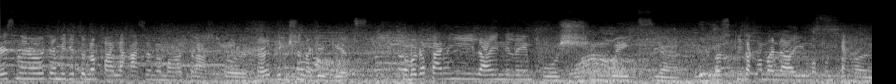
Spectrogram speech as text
Guys, nanonood kami dito ng palakasan ng mga tractor. Kahit di ko siya nagigets. Kumbaga hihilahin nila yung push, yung weights niya. Tapos pinakamalayo mapuntahan.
